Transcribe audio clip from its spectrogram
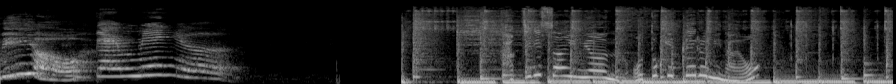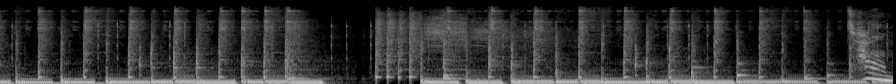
때미요. 때미요. 각질이 쌓이면 어떻게 때를 미나요? 참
